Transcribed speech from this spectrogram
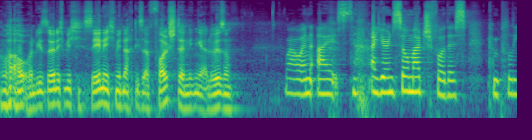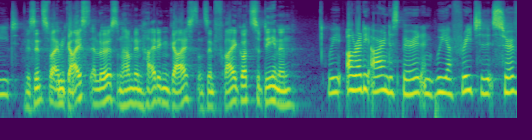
Wow, und wie sehne ich mich, sehne ich mich nach dieser vollständigen Erlösung. Wow, and I, I yearn so much for this complete. Wir sind zwar im Geist erlöst und haben den Heiligen Geist und sind frei, Gott zu dienen, We already are in the Spirit and we are free to serve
